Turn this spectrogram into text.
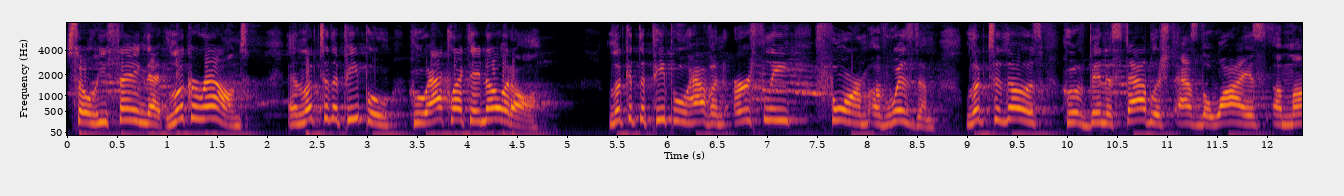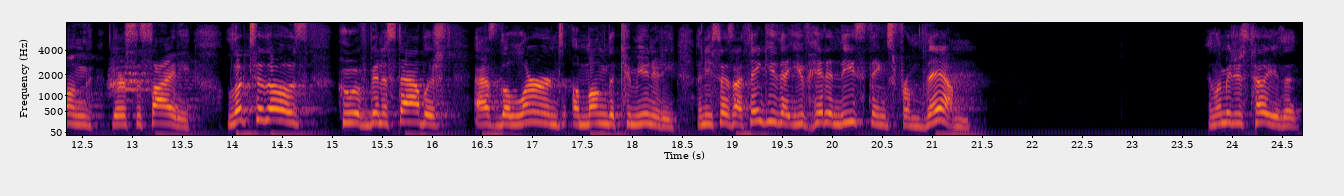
So, he's saying that look around and look to the people who act like they know it all. Look at the people who have an earthly form of wisdom. Look to those who have been established as the wise among their society. Look to those who have been established as the learned among the community. And he says, I thank you that you've hidden these things from them. And let me just tell you that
